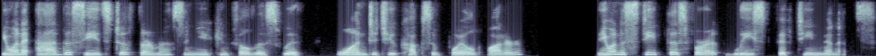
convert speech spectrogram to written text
You want to add the seeds to a thermos, and you can fill this with one to two cups of boiled water. And You want to steep this for at least 15 minutes.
